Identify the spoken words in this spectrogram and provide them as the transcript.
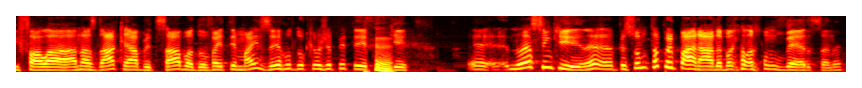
e falar a Nasdaq abre de sábado, vai ter mais erro do que o GPT, porque é, não é assim que né, a pessoa não está preparada para aquela conversa, né?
